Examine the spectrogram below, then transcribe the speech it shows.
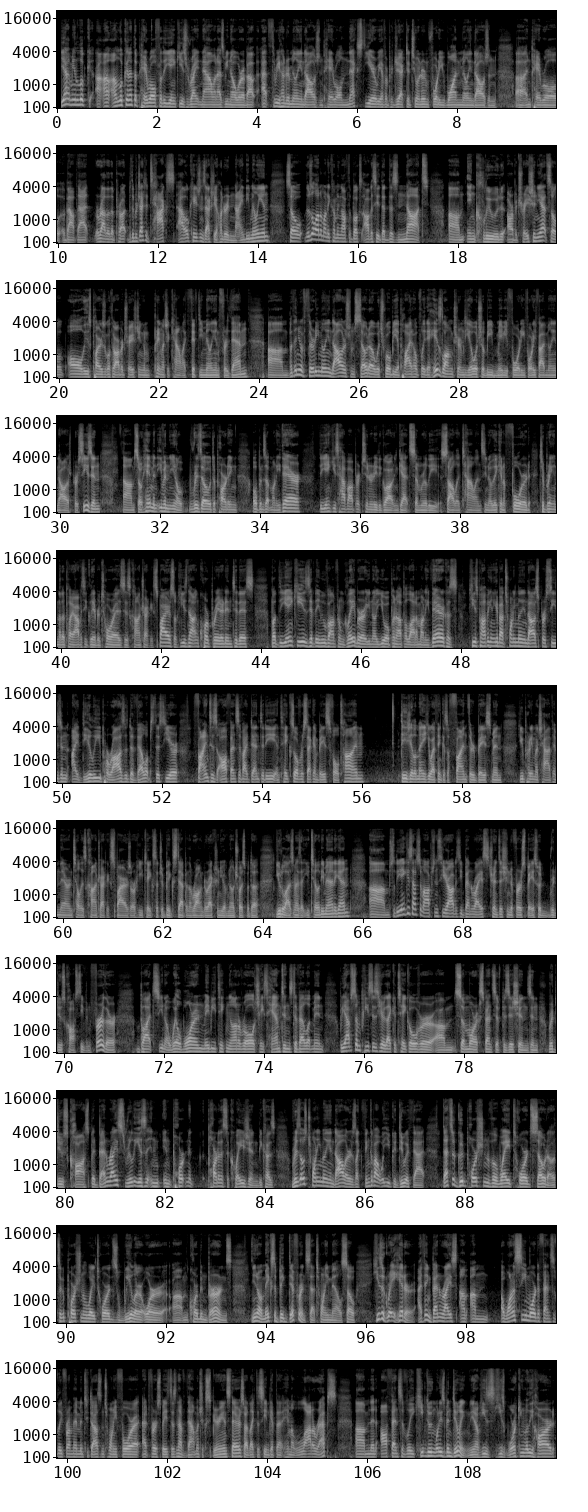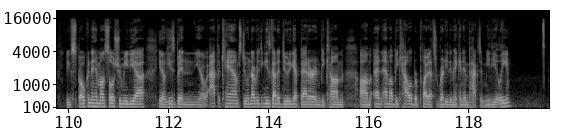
Yeah, I mean, look, I- am looking at the payroll for the Yankees right now, and as we know, we're about at 300 million dollars in payroll. Next year, we have a projected 241 million dollars in uh, in payroll. About that, or rather, the pro- the projected tax allocation is actually 190 million. So there's a lot of money coming off the books. Obviously, that does not um, include arbitration yet. So all these players go through arbitration. You can pretty much account like 50 million for them. Um, but then you have 30 million dollars from Soto, which will be applied hopefully to his long term deal, which will be maybe 40, 45 million dollars per season. Um, so him and even you know Rizzo departing opens up money there. The Yankees have opportunity to go out and get some really solid talents. You know, they can afford to bring another player. Obviously, Gleyber Torres, his contract expires, so he's not incorporated into this. But the Yankees, if they move on from Gleyber, you know, you open up a lot of money there because he's probably going to get about $20 million per season. Ideally, Peraza develops this year, finds his offensive identity, and takes over second base full time. DJ LeMahieu, I think, is a fine third baseman. You pretty much have him there until his contract expires or he takes such a big step in the wrong direction. You have no choice but to utilize him as that utility man again. Um, so the Yankees have some options here. Obviously, Ben Rice transition to first base would reduce costs even further. But, you know, Will Warren maybe taking on a role, Chase Hampton's development. We have some pieces here that could take over um, some more expensive positions and reduce costs. But Ben Rice really isn't important part of this equation because Rizzo's $20 million. Like, think about what you could do with that. That's a good portion of the way towards Soto. That's a good portion of the way towards Wheeler or um, Corbin Burnes. You know, it makes a big difference, that 20 mil. So he's a great hitter. I think Ben Rice, I'm, I'm I want to see more defensively from him in 2024 at first base. Doesn't have that much experience there, so I'd like to see him get him a lot of reps. Um, and then offensively, keep doing what he's been doing. You know, he's he's working really hard. We've spoken to him on social media. You know, he's been you know at the camps doing everything he's got to do to get better and become um, an MLB caliber player that's ready to make an impact immediately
